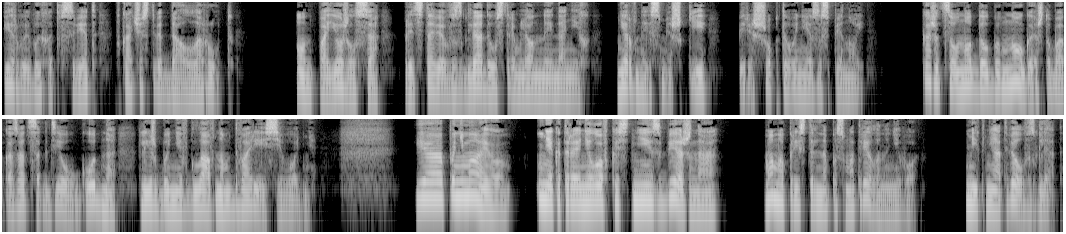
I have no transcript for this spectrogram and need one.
Первый выход в свет в качестве Далла Рут. Он поежился, представив взгляды, устремленные на них, нервные смешки, перешептывание за спиной. Кажется, он отдал бы многое, чтобы оказаться где угодно, лишь бы не в главном дворе сегодня. «Я понимаю, некоторая неловкость неизбежна». Мама пристально посмотрела на него. Мик не отвел взгляд.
